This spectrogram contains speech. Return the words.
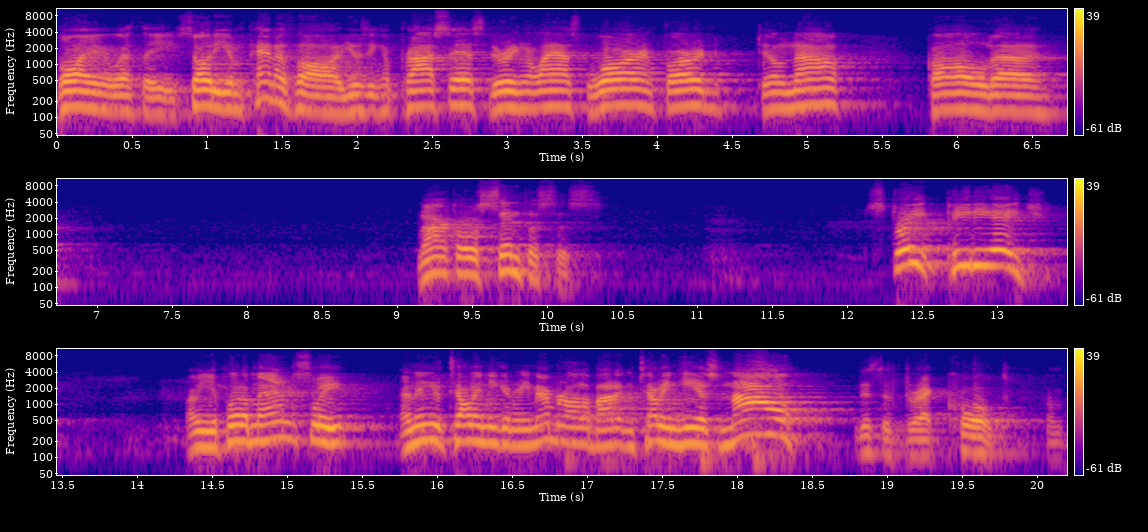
boy with the sodium pentothal using a process during the last war and forward till now called uh, narcosynthesis. Straight PDH. I mean, you put a man to sleep, and then you tell him he can remember all about it, and tell him he is now, this is a direct quote from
